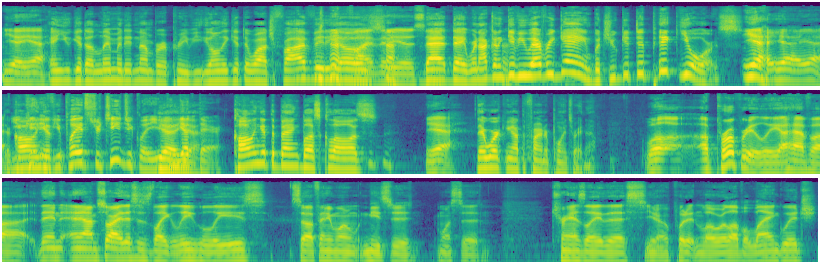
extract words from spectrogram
yeah. Yeah. and you get a limited number of preview. You only get to watch five videos, Five videos. that day. We're not going to give you every game, but you get to pick yours. yeah. Yeah. Yeah. You can, it, if you play it strategically, you yeah, can get yeah. there. Calling it the bang bus clause. Yeah. They're working out the finer points right now. Well, uh, appropriately, I have uh then, and I'm sorry, this is like legalese. So if anyone needs to wants to translate this, you know, put it in lower level language.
